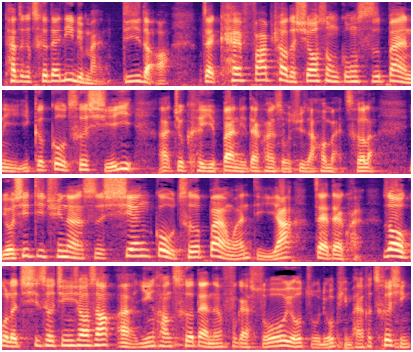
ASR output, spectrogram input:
它这个车贷利率蛮低的啊，在开发票的销售公司办理一个购车协议啊，就可以办理贷款手续，然后买车了。有些地区呢是先购车办完抵押再贷款，绕过了汽车经销商啊，银行车贷能覆盖所有主流品牌和车型。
